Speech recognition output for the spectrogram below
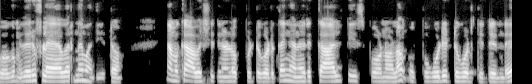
പോകും. ഇതൊരു ഫ്ലേവറിന് മതി കേട്ടോ. നമുക്ക് ആവശ്യത്തിനുള്ള ഉപ്പിട്ട് കൊടുക്കാം. ഞാനൊരു കാൽ ടീസ്പൂണോളം ഉപ്പ് കൂടി ഇട്ട് കൊടുത്തിട്ടുണ്ട്.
